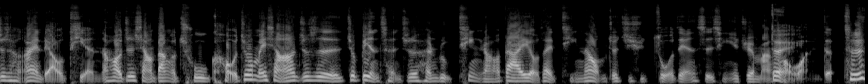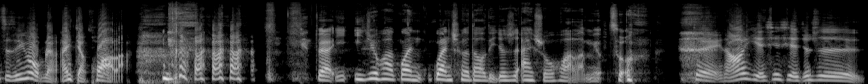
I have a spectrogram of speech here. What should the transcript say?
就是很爱聊天，然后就想当个出口，就没想到就是就变成就是很 routine，然后大家也有在听，那我们就继续做这件事情，也觉得蛮好玩的。其实只是因为我们俩爱讲话啦。对啊，一一句话贯贯彻到底，就是爱说话了，没有错。对，然后也谢谢，就是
